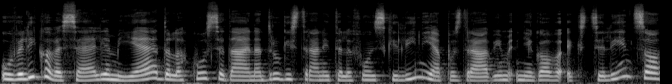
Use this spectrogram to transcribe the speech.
V veliko veselje mi je, da lahko sedaj na drugi strani telefonske linije pozdravim njegovo ekscelenco,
